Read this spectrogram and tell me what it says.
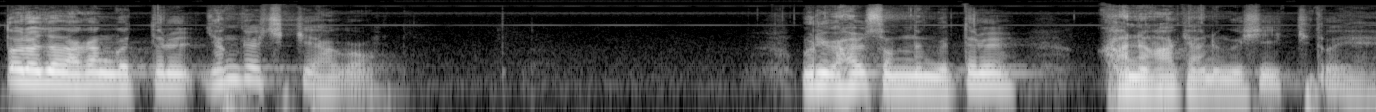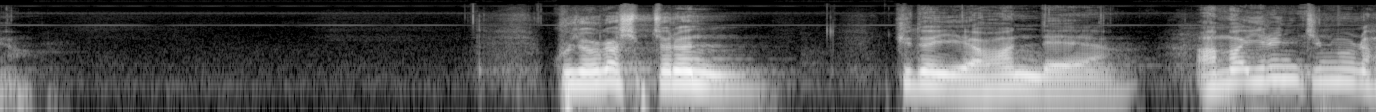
떨어져 나간 것들을 연결시키게 하고 우리가 할 수 없는 것들을 가능하게 하는 것이 기도예요. 9절과 10절은 기도의 예화인데 아마 이런 질문을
